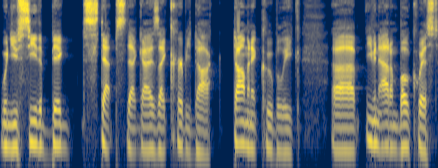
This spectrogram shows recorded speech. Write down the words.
when you see the big steps that guys like Kirby Dach, Dominik Kubalik, uh, even Adam Boqvist,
